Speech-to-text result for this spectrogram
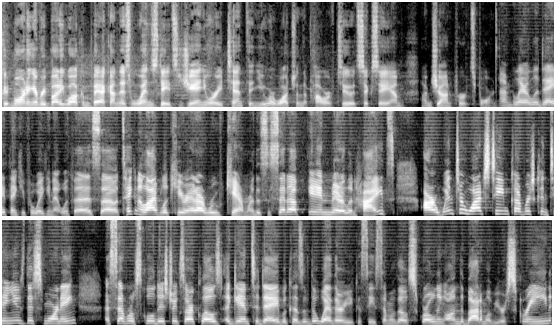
Good morning, everybody. Welcome back on this Wednesday. It's January 10th, and you are watching The Power of Two at 6 a.m. I'm John Pertzborn. I'm Blair Lede. Thank you for waking up with us. Uh, taking a live look here at our roof camera. This is set up in Maryland Heights. Our Winter Watch team coverage continues this morning. Uh, several school districts are closed again today because of the weather. You can see some of those scrolling on the bottom of your screen.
